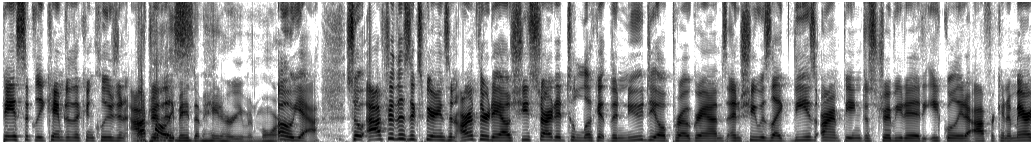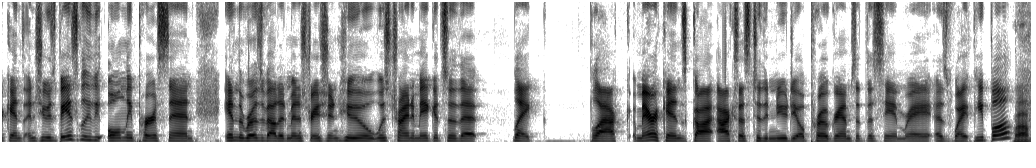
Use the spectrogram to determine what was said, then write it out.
basically came to the conclusion That after probably this, made them hate her even more. Oh yeah. So after this experience in Arthurdale, she started to look at the New Deal programs and she was like these aren't being distributed equally to African Americans and she was basically the only person in the Roosevelt administration who was trying to make it so that like black Americans got access to the New Deal programs at the same rate as white people. Wow.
